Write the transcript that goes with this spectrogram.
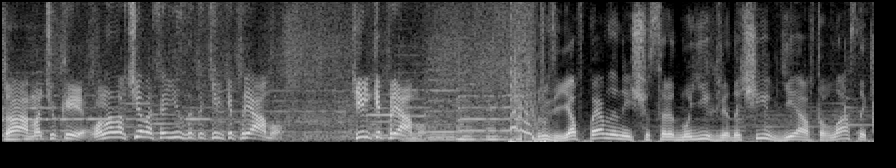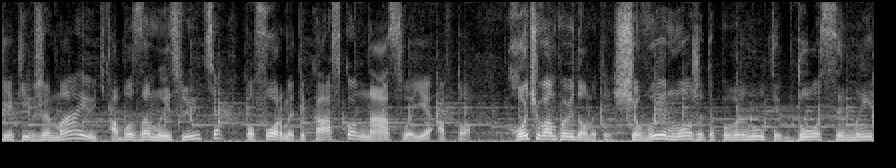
Так, матюки. Вона навчилася їздити тільки прямо. Тільки прямо. Друзі, я впевнений, що серед моїх глядачів є автовласники, які вже мають або замислюються оформити каско на своє авто. Хочу вам повідомити, що ви можете повернути до 7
